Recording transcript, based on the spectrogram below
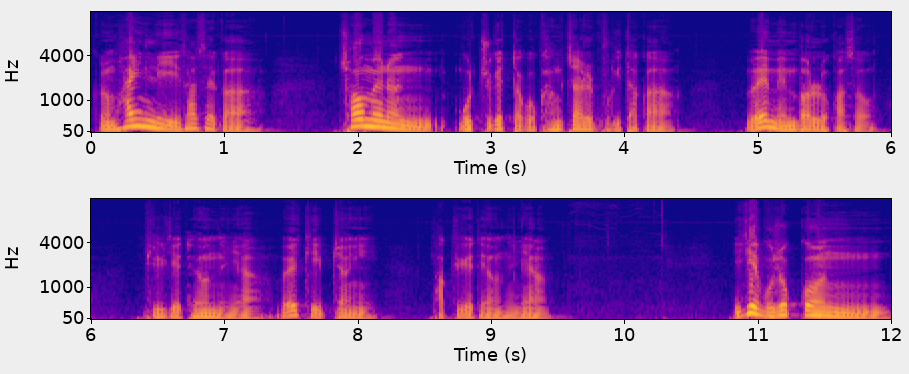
그럼 하인리 사세가 처음에는 못 주겠다고 강짜를 부리다가 왜 맨발로 가서 빌게 되었느냐? 왜 이렇게 입장이 바뀌게 되었느냐? 이게 무조건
